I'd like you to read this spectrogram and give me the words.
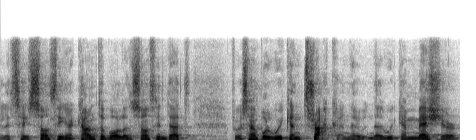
let's say, something accountable and something that, for example, we can track and that, that we can measure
